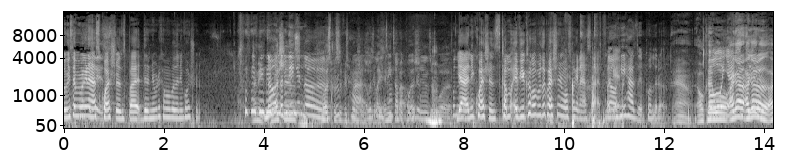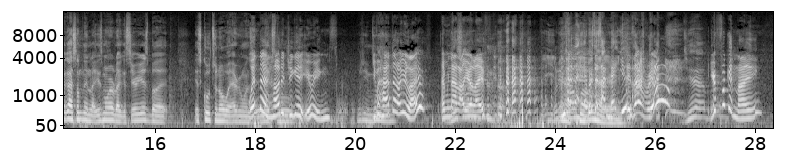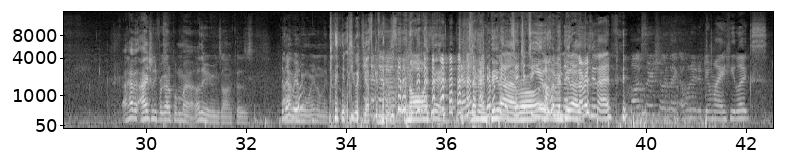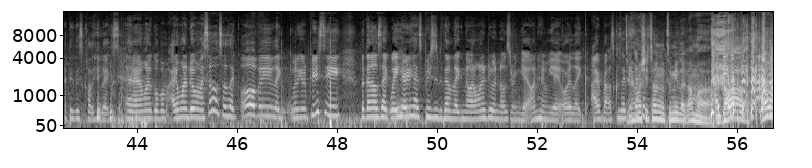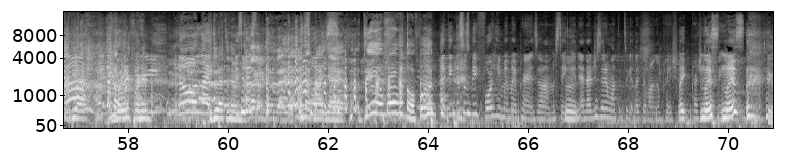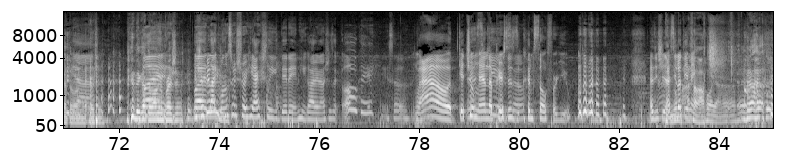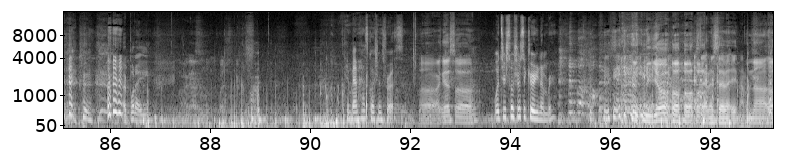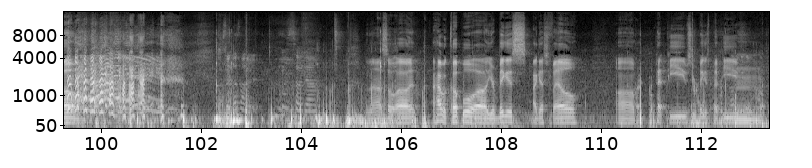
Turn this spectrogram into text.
So we said we were gonna ask questions, but did anybody come up with any questions? Any No, the questions? thing in the what specific group chat. questions? What Just like any type of about? What are- questions or what? Yeah, any questions? Come if you come up with a question, we'll fucking ask that. Fuck No, it. he has it. Pull it up. Damn. Okay. Oh, well, I got, I got, did. a, I got something like it's more of like a serious, but it's cool to know what everyone's. when the next hell did move- you get earrings? What do you mean? You've had that all your life? I mean, not This all your life. What do you had- that ever since I met you. Is that real? Yeah. You're fucking lying. I haven't. I actually forgot to put my other earrings on because. I that haven't real? Been wearing them like that. you were just gonna. no, it's de, Janice de like, I never paid mentira, attention bro. to you. De mentira. Never seen that. Long story short, like I wanted to do my helix. I think this is called the helix, and I didn't want to go. By my, I didn't want to do it by myself. So I was like, "Oh, babe, like you want to get a piercing?" But then I was like, "Wait, he already has piercings." But then I'm like, "No, I don't want to do a nose ring yet on him yet, or like eyebrows, because I think Damn, why at she talking to me like I'm a, a dog? I don't want to do that. I, I'm not ready for him no, to like do that to him. it's just- gonna get him that yet. I'm not, not yet. Damn, bro, what the fuck? I think this was before he met my parents, if I'm not mistaken, Mm. and I just didn't want them to get like the wrong impression. Like, impression noise, I They got the wrong impression. they got the wrong impression. But like like- long story short, he actually did it and he got it. And I was just like, "Oh, okay." So Wow, get you a It's man that pierces so. himself for you. As you should. Así No lo más tiene. abajo allá. Ay, Por ahí. Okay, Bam has questions for us. Uh, I guess. Uh, What's your social security number? yo. Seven, seven, eight, nine. Nah. Uh, nah. So uh, I have a couple. Uh, your biggest, I guess, fail. Uh, pet peeves. Your biggest pet peeve. Mm.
